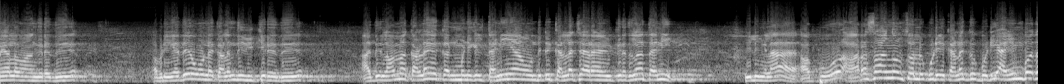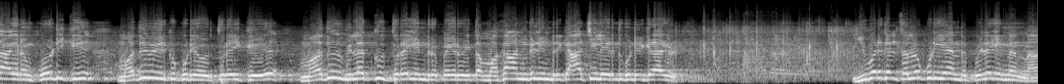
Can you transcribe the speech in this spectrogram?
மேலே வாங்குறது. அப்படி எதோ ஒன்று கலந்து விற்கிறது அது இல்லாமல் கழக கண்மணிகள் தனியாக வந்துட்டு கள்ளச்சாரம் விற்கிறதுலாம் தனி. இல்லைங்களா? அப்போ அரசாங்கம் சொல்லக்கூடிய கணக்குப்படி ஐம்பதாயிரம் கோடிக்கு மது இருக்கக்கூடிய ஒரு துறைக்கு மது விலக்கு துறை என்று பெயர் வைத்த மகான்கள் இன்றைக்கு ஆட்சியில் இருந்து கொண்டிருக்கிறார்கள். இவர்கள் சொல்லக்கூடிய அந்த பிழை என்னன்னா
